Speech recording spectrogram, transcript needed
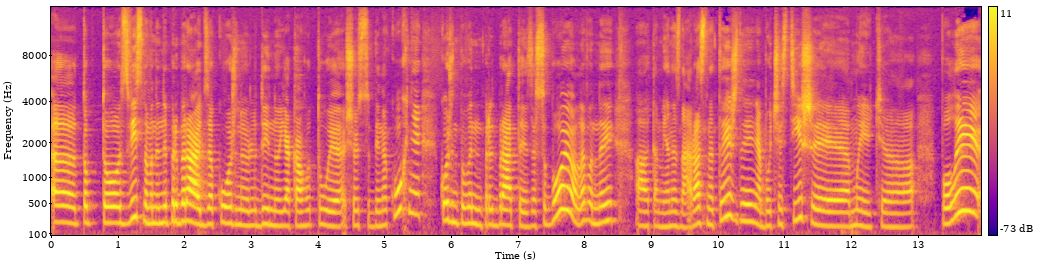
Е, Тобто, звісно, вони не прибирають за кожною людиною, яка готує щось собі на кухні. Кожен повинен придбати за собою, але вони там, я не знаю, раз на тиждень або частіше миють. Поли е,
